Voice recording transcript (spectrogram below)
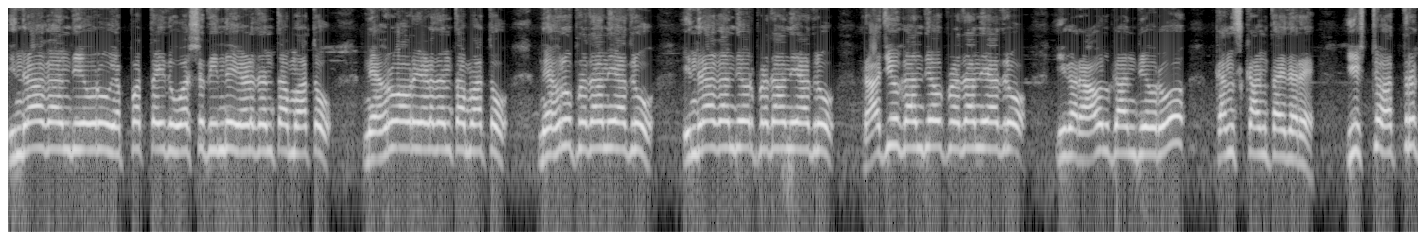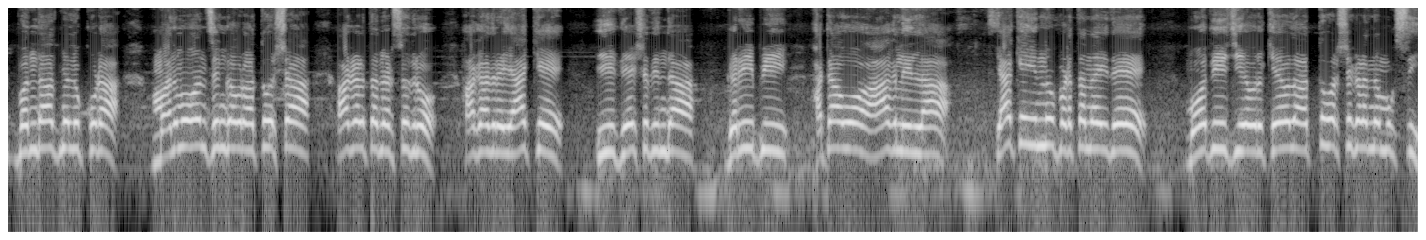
ಇಂದಿರಾ ಗಾಂಧಿಯವರು ಎಪ್ಪತ್ತೈದು ವರ್ಷದ ಹಿಂದೆ ಹೇಳಿದಂಥ ಮಾತು, ನೆಹರು ಅವರು ಹೇಳಿದಂಥ ಮಾತು, ನೆಹರು ಪ್ರಧಾನಿಯಾದರು ಇಂದಿರಾ ಗಾಂಧಿಯವರು ಪ್ರಧಾನಿ ಆದರು, ರಾಜೀವ್ ಗಾಂಧಿಯವರು ಪ್ರಧಾನಿ ಆದರು, ಈಗ ರಾಹುಲ್ ಗಾಂಧಿಯವರು ಕನಸು ಕಾಣ್ತಾ ಇದ್ದಾರೆ. ಇಷ್ಟು ಹತ್ರಕ್ಕೆ ಬಂದಾದ್ಮೇಲೂ ಕೂಡ ಮನಮೋಹನ್ ಸಿಂಗ್ ಅವರು ಹತ್ತು ವರ್ಷ ಆಡಳಿತ ನಡೆಸಿದ್ರು. ಹಾಗಾದರೆ ಯಾಕೆ ಈ ದೇಶದಿಂದ ಗರೀಬಿ ಹಠಾವೋ ಆಗಲಿಲ್ಲ? ಯಾಕೆ ಇನ್ನೂ ಬಡತನ ಇದೆ? ಮೋದಿಜಿಯವರು ಕೇವಲ ಹತ್ತು ವರ್ಷಗಳನ್ನು ಮುಗಿಸಿ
